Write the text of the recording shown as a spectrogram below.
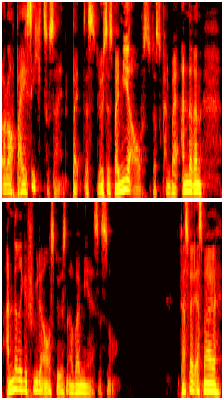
Oder auch bei sich zu sein. Das löst es bei mir aus. Das kann bei anderen andere Gefühle auslösen, aber bei mir ist es so. Das wird erstmal,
